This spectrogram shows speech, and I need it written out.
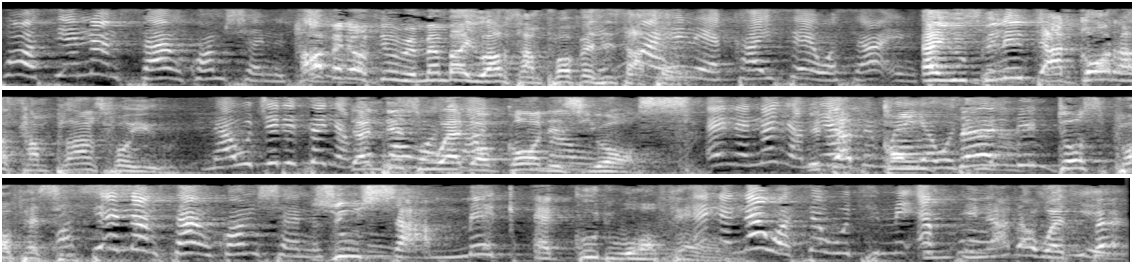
paul sɛ ɛnam saa nkɔmhyɛ no so How many of you remember you have some prophecies at all? na ɛkae sɛ wɔ saa And you believe that God has some plans for you. na wogye di sɛ Then this word of God is yours. It nyame said asɛm wɔ yɛ wo dea. concerning those prophecies, ɔsɛ ɛnam saa nkɔmhyɛ no so you shall make a good warfare. na wɔ sɛ wotumi ɛko In, in other words, yie. fe-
